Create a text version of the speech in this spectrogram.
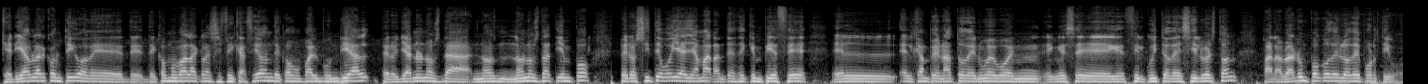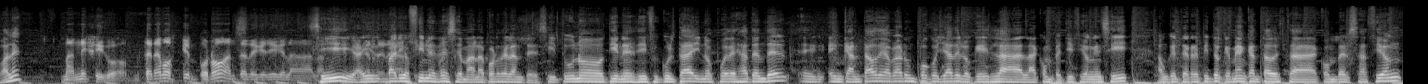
quería hablar contigo de, cómo va la clasificación, de cómo va el Mundial, pero ya no nos da, no, nos da tiempo. Pero sí te voy a llamar antes de que empiece el, campeonato de nuevo en, en ese circuito de Silverstone para hablar un poco de lo deportivo, ¿vale? Magnífico. Tenemos tiempo, ¿no? Antes de que llegue la... sí, hay varios fines de semana por delante. Si tú no tienes dificultad y nos puedes atender, encantado de hablar un poco ya de lo que es la, competición en sí, aunque te repito que me ha encantado esta conversación,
